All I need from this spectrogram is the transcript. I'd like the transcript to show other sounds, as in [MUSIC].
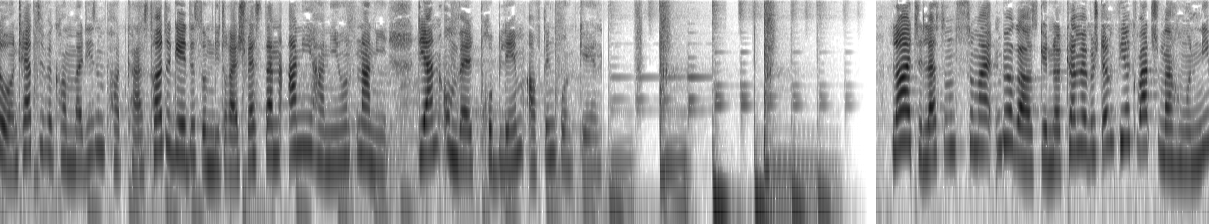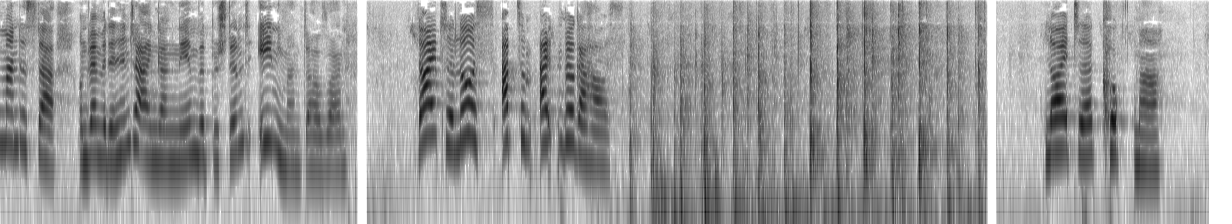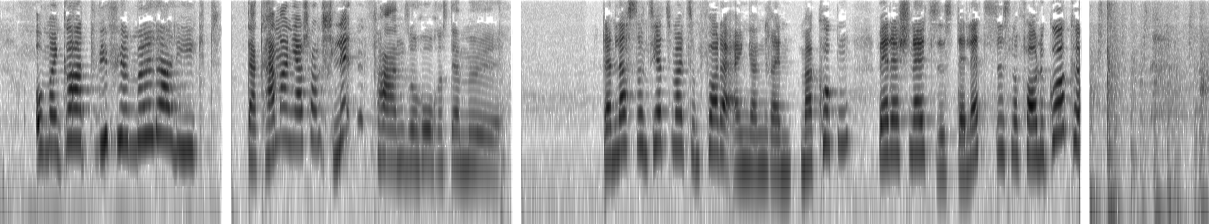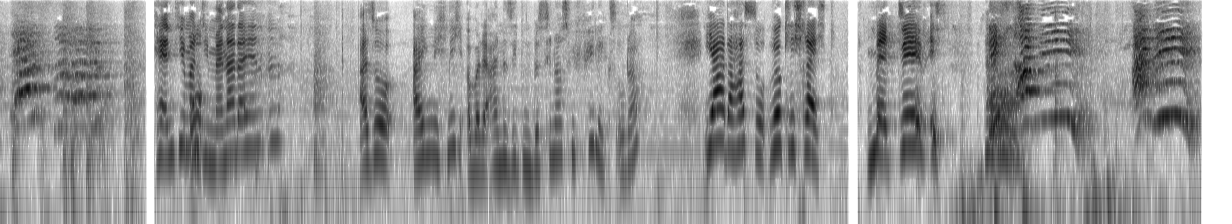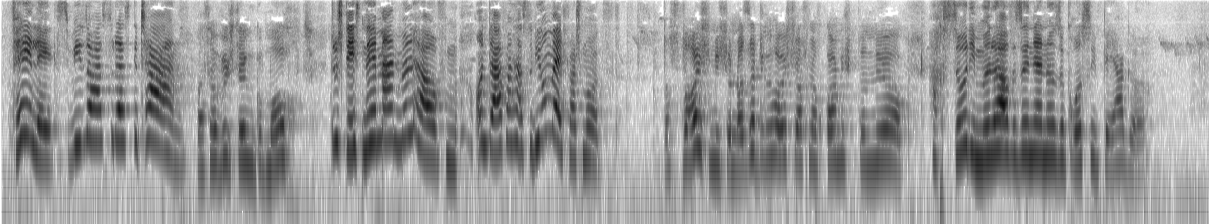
Hallo und herzlich willkommen bei diesem Podcast. Heute geht es um die drei Schwestern Anni, Hanni und Nanni, die an Umweltproblemen auf den Grund gehen. Leute, lasst uns zum alten Bürgerhaus gehen. Dort können wir bestimmt viel Quatsch machen und niemand ist da. Und wenn wir den Hintereingang nehmen, wird bestimmt eh niemand da sein. Leute, los, ab zum alten Bürgerhaus. Leute, guckt mal. Oh mein Gott, wie viel Müll da liegt. Da kann man ja schon Schlitten fahren, so hoch ist der Müll. Dann lasst uns jetzt mal zum Vordereingang rennen. Mal gucken, wer der schnellste ist. Der letzte ist eine faule Gurke. Kennt jemand Oh. die Männer da hinten? Also eigentlich nicht, aber der eine sieht ein bisschen aus wie Felix, oder? Ja, da hast du wirklich recht. Mit dem ist nicht Anni! Anni! Felix, wieso hast du das getan? Was habe ich denn gemacht? Du stehst neben einem Müllhaufen und davon hast du die Umwelt verschmutzt. Das weiß ich nicht und außerdem habe ich das noch gar nicht bemerkt. Ach so, die Müllhaufen sind ja nur so groß wie Berge.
